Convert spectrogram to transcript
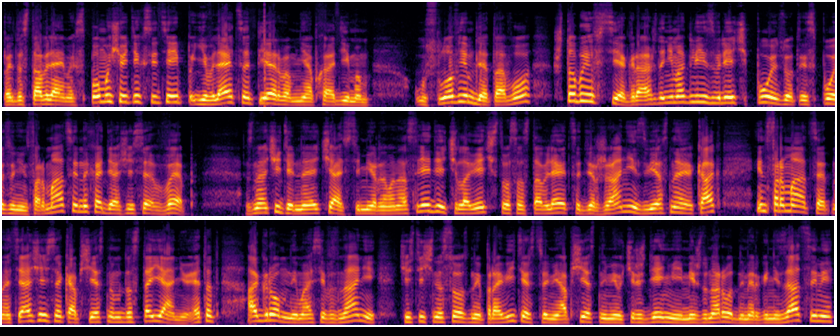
предоставляемых с помощью этих сетей, является первым необходимым условием для того, чтобы все граждане могли извлечь пользу от использования информации, находящейся в веб. Значительная часть всемирного наследия человечества составляет содержание, известное как информация, относящаяся к общественному достоянию. Этот огромный массив знаний, частично созданный правительствами, общественными учреждениями и международными организациями,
